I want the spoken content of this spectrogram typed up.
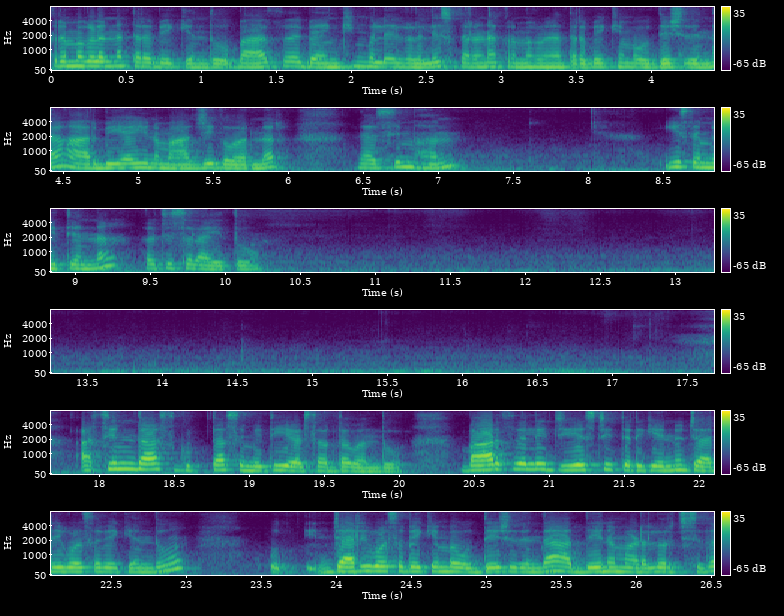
ಕ್ರಮಗಳನ್ನು ತರಬೇಕೆಂದು, ಭಾರತದ ಬ್ಯಾಂಕಿಂಗ್ ವಲಯಗಳಲ್ಲಿ ಸುಧಾರಣಾ ಕ್ರಮಗಳನ್ನು ತರಬೇಕೆಂಬ ಉದ್ದೇಶದಿಂದ ಆರ್ ಬಿ ಐನ ಮಾಜಿ ಗವರ್ನರ್ ನರಸಿಂಹನ್ ಈ ಸಮಿತಿಯನ್ನು ರಚಿಸಲಾಯಿತು. ಅಸೀಂ ದಾಸ್ ಗುಪ್ತಾ ಸಮಿತಿ ಎರಡು ಸಾವಿರದ ಒಂದು. ಭಾರತದಲ್ಲಿ ಜಿ ಎಸ್ ಟಿ ತೆರಿಗೆಯನ್ನು ಜಾರಿಗೊಳಿಸಬೇಕೆಂದು ಜಾರಿಗೊಳಿಸಬೇಕೆಂಬ ಉದ್ದೇಶದಿಂದ ಅಧ್ಯಯನ ಮಾಡಲು ರಚಿಸಿದ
